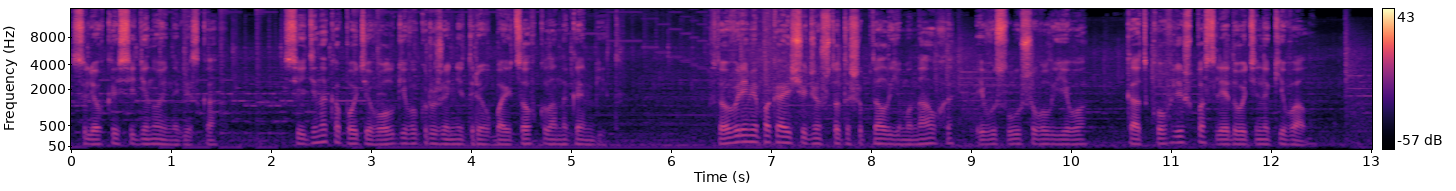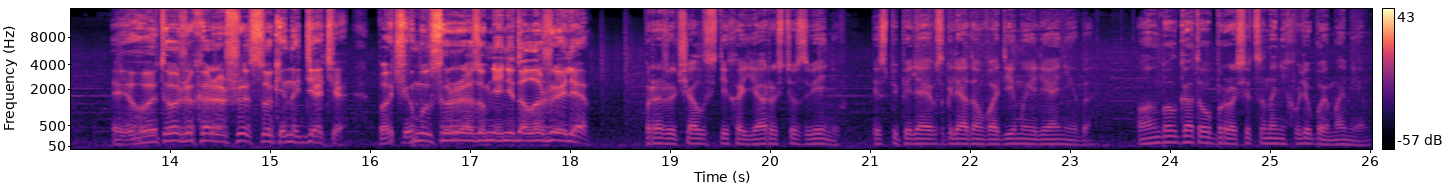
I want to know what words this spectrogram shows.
с легкой сединой на висках, сидя на капоте «Волги» в окружении трех бойцов клана Гамбит. В то время, пока еще один что-то шептал ему на ухо и выслушивал его, Катков лишь последовательно кивал. «И вы тоже хороши, сукины дети! Почему сразу мне не доложили?» Прорычал с тихой яростью Звеньев, испепеляя взглядом Вадима и Леонида. Он был готов броситься на них в любой момент.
